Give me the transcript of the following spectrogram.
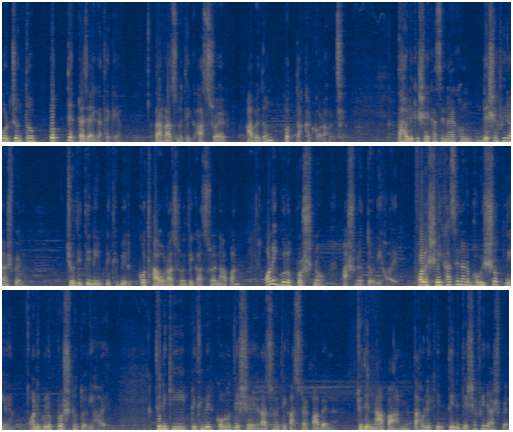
পর্যন্ত প্রত্যেকটা জায়গা থেকে তার রাজনৈতিক আশ্রয়ের আবেদন প্রত্যাখ্যান করা হয়েছে। তাহলে কি শেখ হাসিনা এখন দেশে ফিরে আসবেন? যদি তিনি পৃথিবীর কোথাও রাজনৈতিক আশ্রয় না পান, অনেকগুলো প্রশ্ন আসলে তৈরি হয়। ফলে শেখ হাসিনার ভবিষ্যৎ নিয়ে অনেকগুলো প্রশ্ন তৈরি হয়। তিনি কি পৃথিবীর কোনো দেশে রাজনৈতিক আশ্রয় পাবেন? যদি না পান, তাহলে কি তিনি দেশে ফিরে আসবেন?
